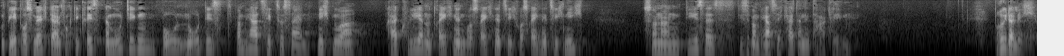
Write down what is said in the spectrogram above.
Und Petrus möchte einfach die Christen ermutigen, wo Not ist, barmherzig zu sein. Nicht nur kalkulieren und rechnen, was rechnet sich, was rechnet sich nicht, sondern dieses, diese Barmherzigkeit an den Tag legen. Brüderlich.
